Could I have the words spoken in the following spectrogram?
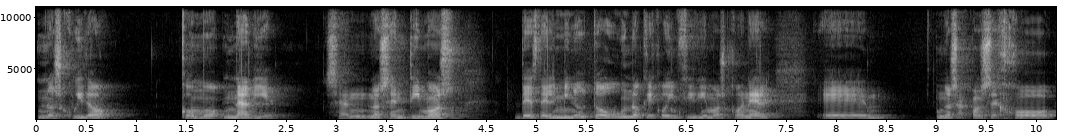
nos cuidó como nadie. O sea, nos sentimos desde el minuto uno que coincidimos con él, eh, nos aconsejó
